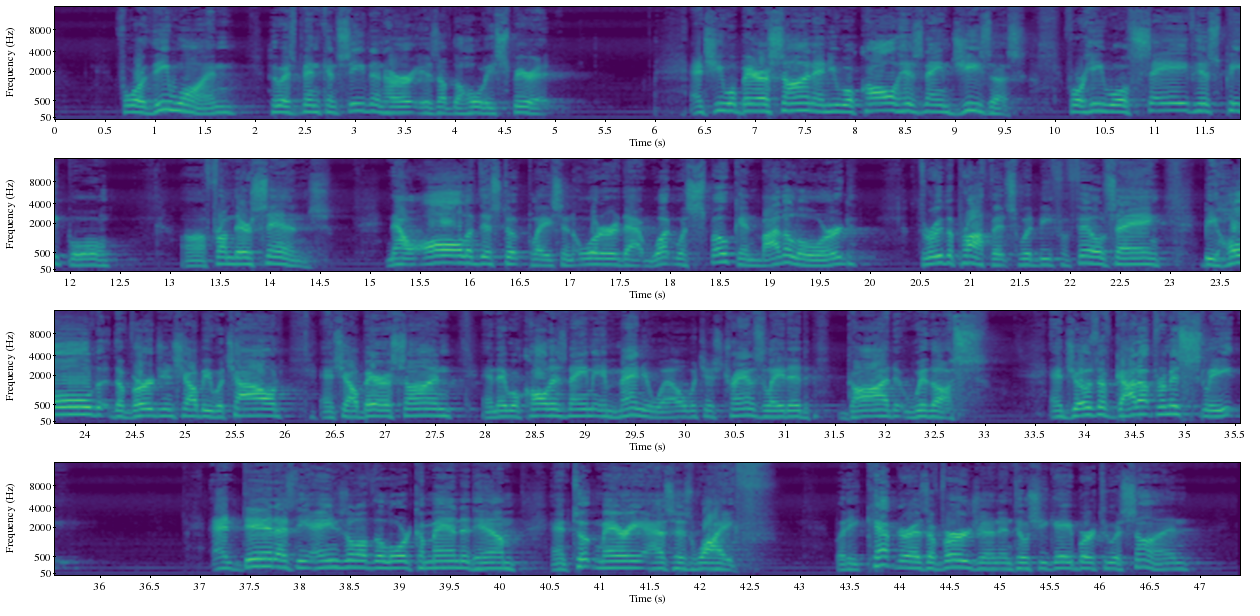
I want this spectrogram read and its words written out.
for the one who has been conceived in her is of the Holy Spirit. And she will bear a son, and you will call his name Jesus, for he will save his people uh, from their sins. Now, all of this took place in order that what was spoken by the Lord through the prophets would be fulfilled, saying, Behold, the virgin shall be with child and shall bear a son, and they will call his name Emmanuel, which is translated God with us. And Joseph got up from his sleep and did as the angel of the Lord commanded him and took Mary as his wife. But he kept her as a virgin until she gave birth to a son,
